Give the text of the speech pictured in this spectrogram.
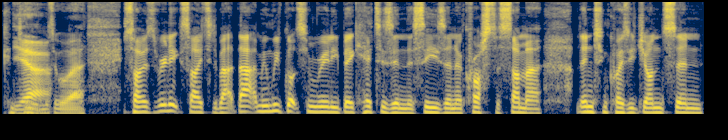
continuum, yeah. as it were. So I was really excited about that. I mean, we've got some really big hitters in the season across the summer. Linton Kwesi Johnson,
